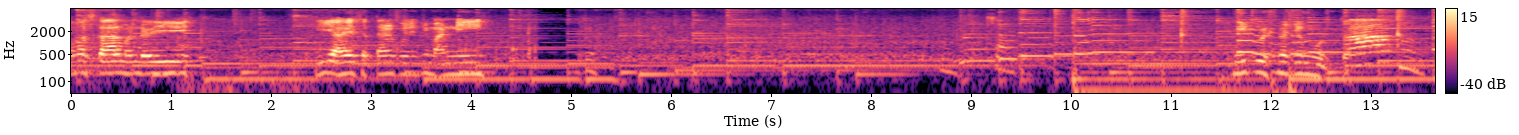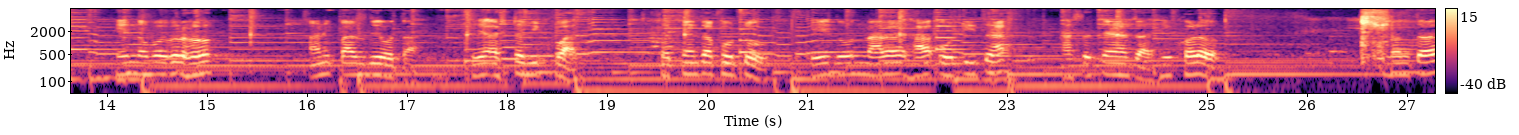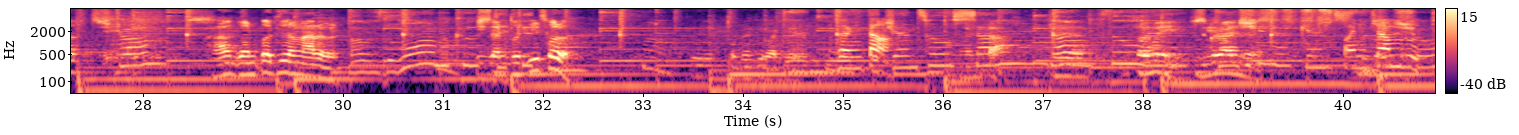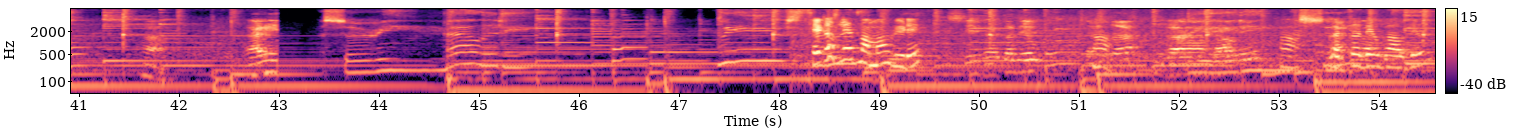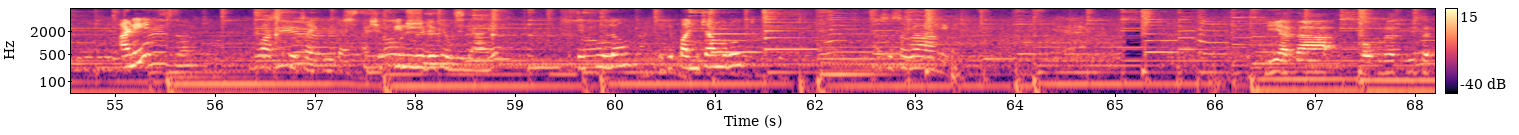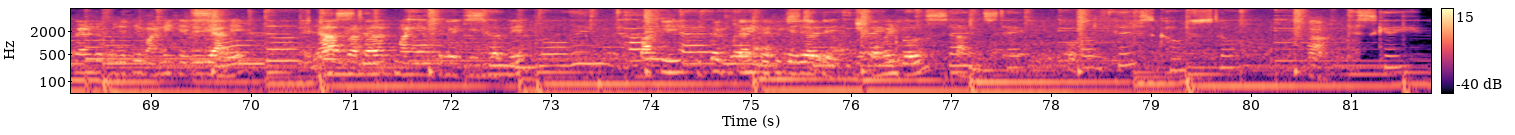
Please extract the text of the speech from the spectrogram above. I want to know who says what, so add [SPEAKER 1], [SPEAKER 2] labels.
[SPEAKER 1] नमस्कार मंडळी. ही आहे सत्यनारायण पूजेची मांडणी. ही कृष्णाची मूर्त. हे. नवग्रह आणि पाच देवता. हे अष्टदिक पाच. सत्याचा फोटो. हे दोन नारळ हा ओटीचा हा सत्याचा. हे फळं. नंतर हा गणपतीचा नारळ. ही गणपती फळ.
[SPEAKER 2] घंटा. पंचामृत.
[SPEAKER 1] आणि
[SPEAKER 2] हे कसले आहेत मामा विडे?
[SPEAKER 1] घरचा देव गावदेव.
[SPEAKER 2] आणि? वास्तूचा एक विडा आहे असे तीन विडे ठेवलेले आहेत. ते फुलं हे पंचामृत असं सगळं आहे.
[SPEAKER 1] ही आता कोकणातली सत्यनारायण पूजेची मांडणी केलेली आहे. ह्या प्रकारात मांडणी आमच्याकडे केली जाते. बाकी इतर ठिकाणी कशी केली जाते कमेंट करून हां.
[SPEAKER 3] escape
